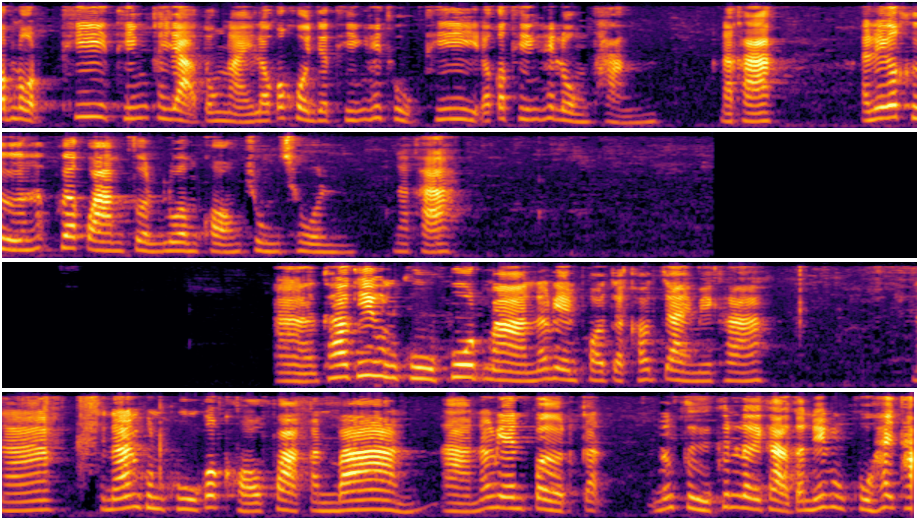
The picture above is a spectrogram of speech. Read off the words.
กำหนดที่ทิ้งขยะตรงไหน เราก็ควรจะทิ้งให้ถูกที่ แล้วก็ทิ้งให้ลงถังนะคะ อันนี้ก็คือเพื่อความส่วนรวมของชุมชนนะคะอ่าถ้าที่คุณครูพูดมานักเรียนพอจะเข้าใจไหมคะ นะ ฉะนั้นคุณครูก็ขอฝากกันบ้าน อ่า นักเรียนเปิดกับหนังสือขึ้นเลยค่ะ ตอนนี้คุณครูให้ท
